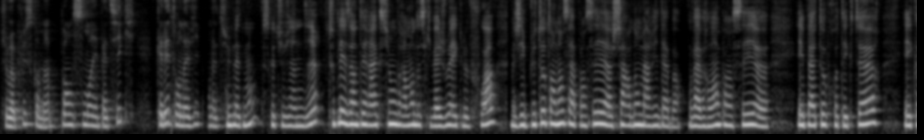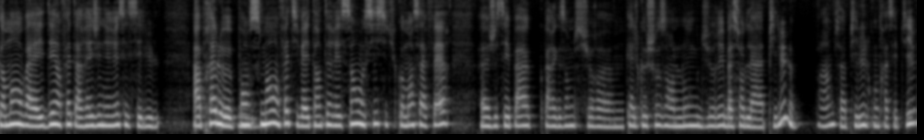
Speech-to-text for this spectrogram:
je vois plus comme un pansement hépatique. Quel est ton avis là-dessus? Complètement, ce que tu viens de dire. Toutes les interactions vraiment de ce qui va jouer avec le foie, j'ai plutôt tendance à penser à chardon-marie d'abord. On va vraiment penser euh, hépatoprotecteur et comment on va aider en fait à régénérer ces cellules. Après, le mm. pansement, en fait, il va être intéressant aussi si tu commences à faire, je euh, je sais pas, par exemple sur euh, quelque chose en longue durée, bah, sur de la pilule, par exemple, sur la pilule contraceptive,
